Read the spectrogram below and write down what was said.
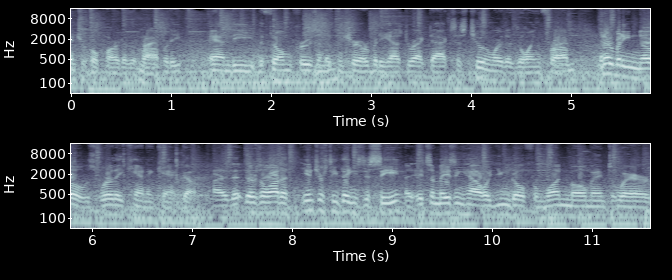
integral part of the property, right. and the, the film crews and making sure everybody has direct access to and where they're going from, right. and everybody knows where they can and can't go. Uh, there's a lot of interesting things things to see. It's amazing how you can go from one moment where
